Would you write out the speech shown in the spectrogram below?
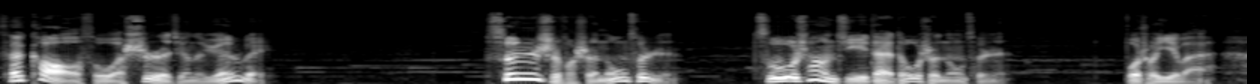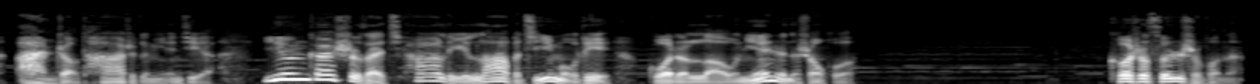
才告诉我事情的原委。孙师傅是农村人，祖上几代都是农村人。不出意外，按照他这个年纪啊，应该是在家里拉吧几亩地，过着老年人的生活。可是孙师傅呢，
